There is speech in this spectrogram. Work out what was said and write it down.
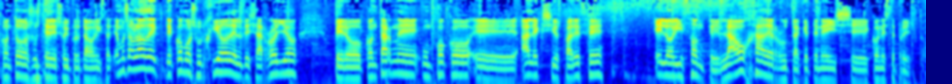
con todos ustedes hoy protagonistas. Hemos hablado de, cómo surgió, del desarrollo, pero contarme un poco, Alex, si os parece, el horizonte, la hoja de ruta que tenéis con este proyecto.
